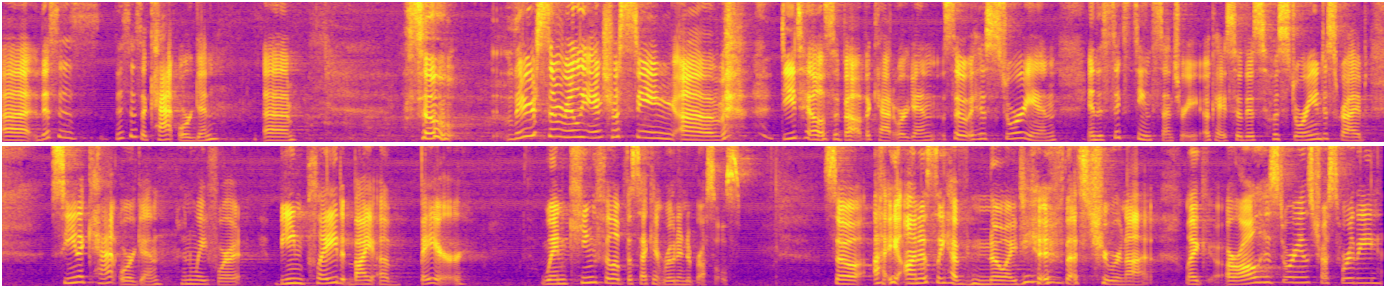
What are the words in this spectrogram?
Uh, this, is, this is a cat organ. Um, so there's some really interesting um, details about the cat organ. So a historian in the 16th century, okay, so this historian described seeing a cat organ, and wait for it, being played by a bear when King Philip II rode into Brussels. So I honestly have no idea if that's true or not. Like, are all historians trustworthy?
